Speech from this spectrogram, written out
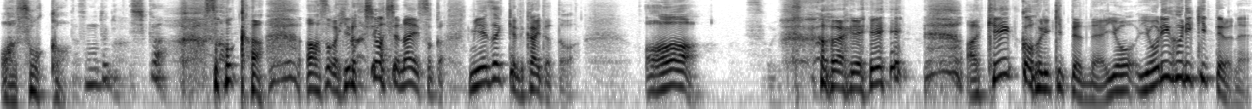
あそうか。その時しか。そうか。あそうか。広島じゃない。そうか。宮崎県って書いてあったわ。ああ。すごい。え？あ結構振り切ってるね。よより振り切ってるね。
